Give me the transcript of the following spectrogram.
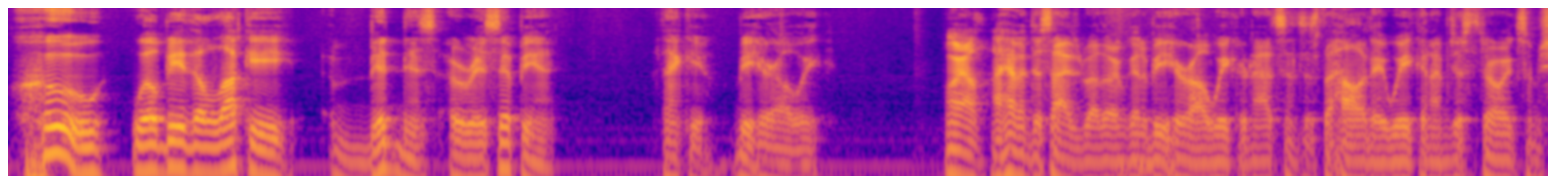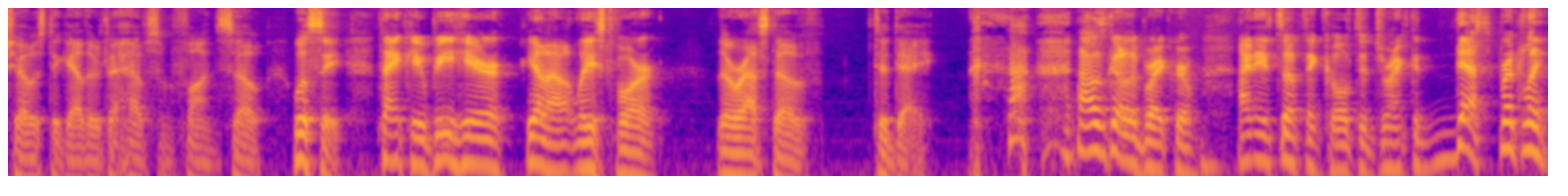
who will be the lucky business recipient. Thank you. Be here all week. Well, I haven't decided whether I'm going to be here all week or not since it's the holiday week and I'm just throwing some shows together to have some fun. So we'll see. Thank you. Be here, you know, at least for the rest of today. I was going to the break room. I need something cold to drink desperately.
